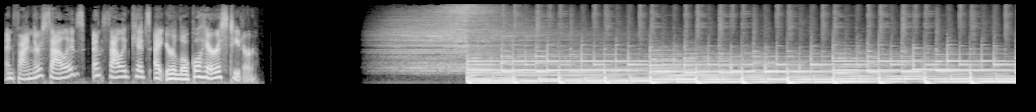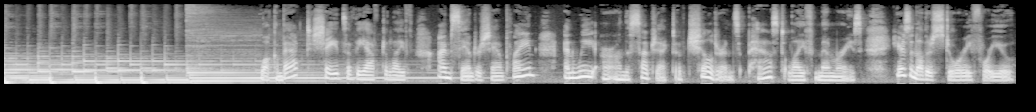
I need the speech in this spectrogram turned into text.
and find their salads and salad kits at your local Harris Teeter. Welcome back to Shades of the Afterlife. I'm Sandra Champlain, and we are on the subject of children's past life memories. Here's another story for you.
